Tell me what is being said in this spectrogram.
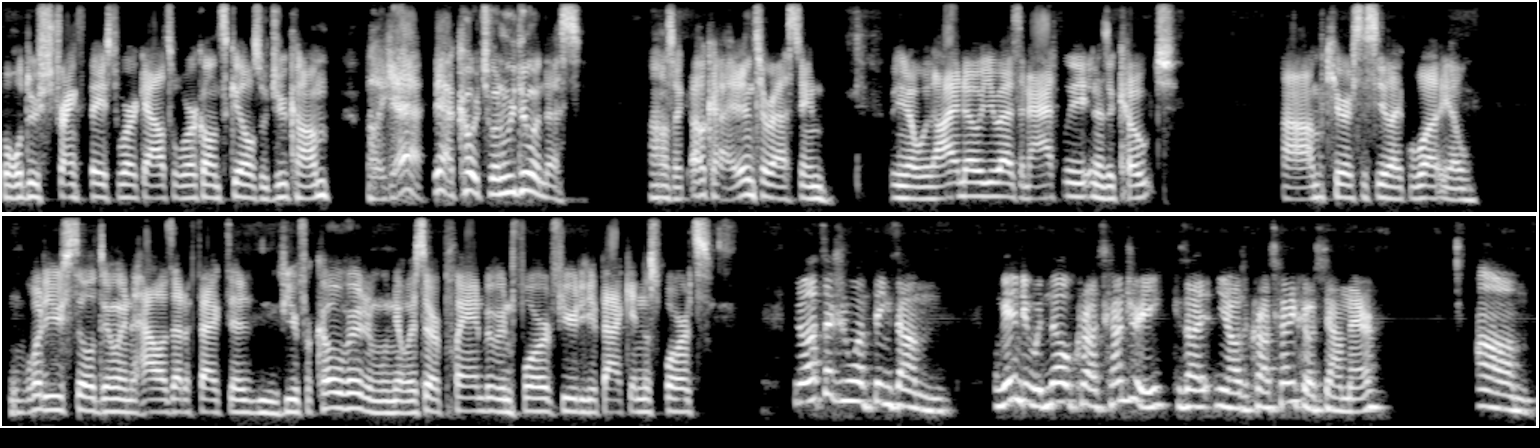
but we'll do strength based workouts. We'll work on skills. Would you come? They're like, yeah, yeah, coach. When are we doing this? I was like, okay, interesting. You know, I know you as an athlete and as a coach. Uh, I'm curious to see like what you know. What are you still doing? How has that affected you for COVID? And you know, is there a plan moving forward for you to get back into sports? You know, that's actually one of the things I'm I'm gonna do with no cross country because I, you know, I was a cross country coach down there. Um,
